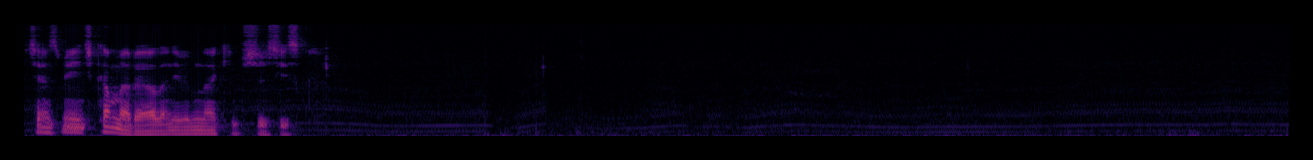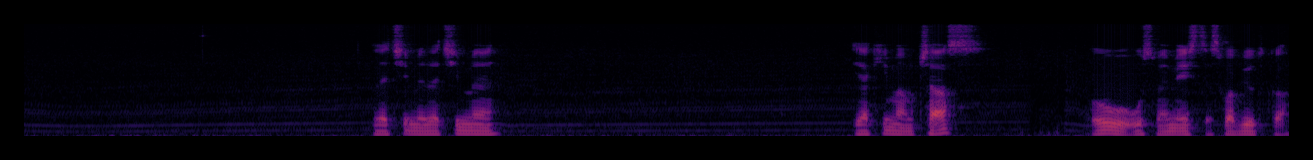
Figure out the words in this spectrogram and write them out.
Chciałem zmienić kamerę, ale nie wiem na jaki przycisk. Lecimy, lecimy. Jaki mam czas? Uuu, ósme miejsce, słabiutko.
